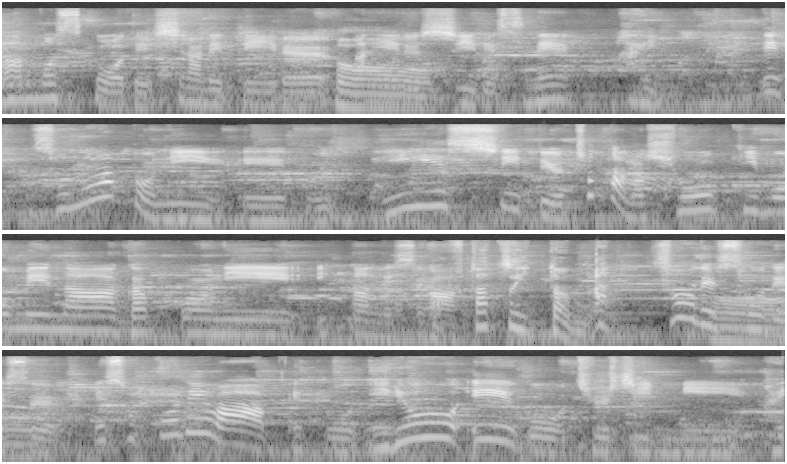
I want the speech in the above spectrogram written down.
マンモス校で知られている ILC ですね。はい。でその後にえっ、と ESC というちょっとあの小規模めな学校に行ったんですが。2つ行ったんだ。あそうですそうです。でそこでは、えっと、医療英語を中心に、は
